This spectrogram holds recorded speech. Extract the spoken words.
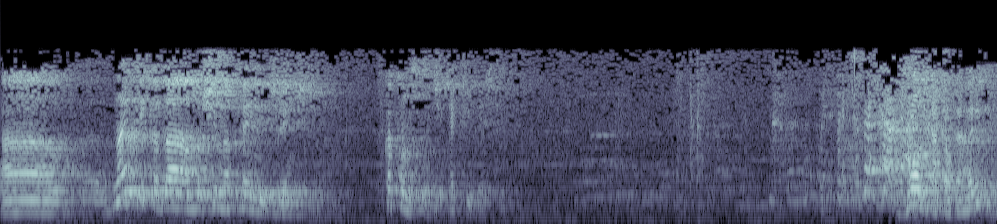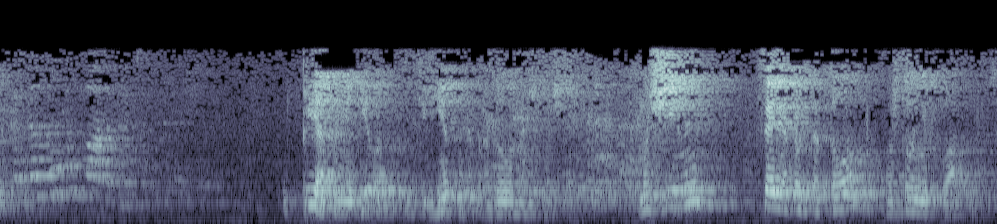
А, знаете, когда мужчина ценит женщину? В каком случае? Какие вещи? Громко только говорите. Приятное дело, интеллигентная, образованная женщина. Мужчины ценят только то, во что они вкладываются.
